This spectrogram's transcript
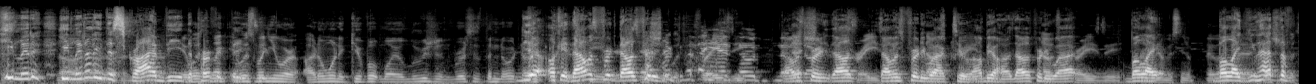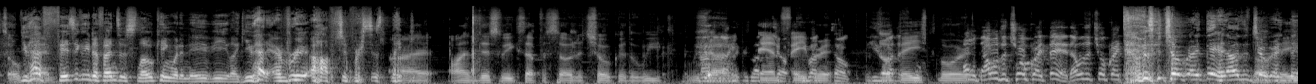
he lit- he literally no, no, described the, It the was perfect when, thing. It was when you were. I don't want to give up my illusion versus the no. Yeah, okay, that was pre- that was pretty- shit was I thought he had crazy. no- no that was pretty that was crazy. that was pretty That was whack too. I'll be honest, that was pretty That was whack. crazy. But like, never seen a play but like like you had the so you had physically defensive slow king with an AV. Like you had every option versus like. Alright, on this week's episode of Choke of the Week, we No, no, got a he's about to fan choke, he's about to favorite, choke, the about base lord. Oh, that was a choke right there. That was a choke right there. That was a choke right there. That was a the joke right there.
